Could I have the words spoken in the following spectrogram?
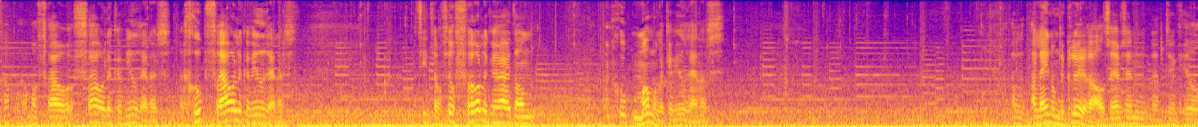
Grappig, allemaal vrouw, vrouwelijke wielrenners. Een groep vrouwelijke wielrenners. Het ziet er veel vrolijker uit dan een groep mannelijke wielrenners. Alleen om de kleuren al. Ze zijn natuurlijk heel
